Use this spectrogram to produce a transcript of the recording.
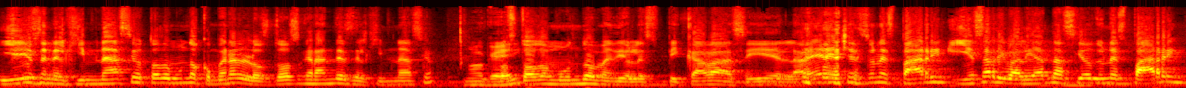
Y ellos en el gimnasio, todo el mundo, como eran los dos grandes del gimnasio, pues todo el mundo medio les picaba así, el, a ver, échense un sparring, y esa rivalidad nació de un sparring.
